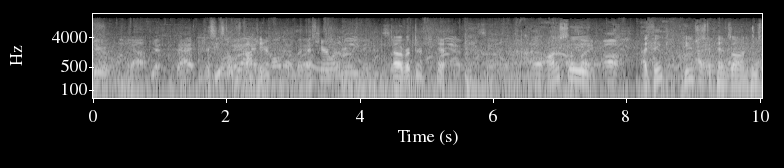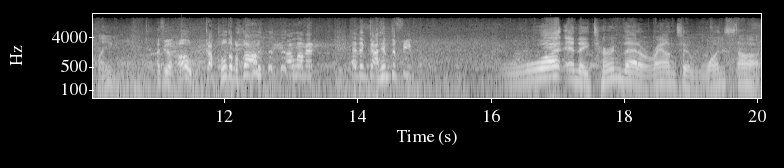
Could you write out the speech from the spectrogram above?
Dude. Yeah, that. Is he still the top tier? Like S tier or whatever? Really made me so Uh, Richter? Yeah. I, honestly, Like, oh, I think he just depends on who's playing him. I feel. Like oh, got pulled up a bomb. I love it. And then got him defeat. What? And they turned that around to one stock.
